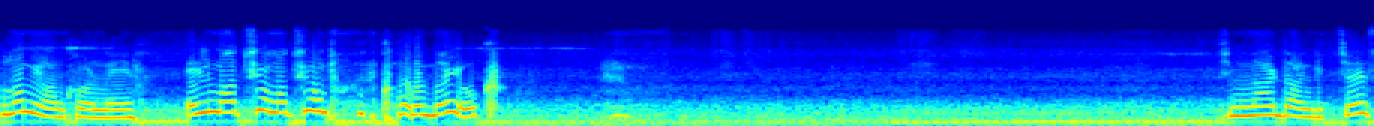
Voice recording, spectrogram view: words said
Bulamıyorum kornayı. Elime atıyorum atıyorum korna yok. Şimdi nereden gideceğiz?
